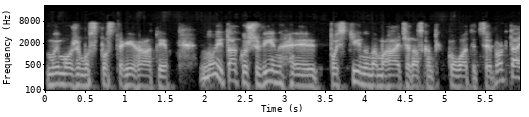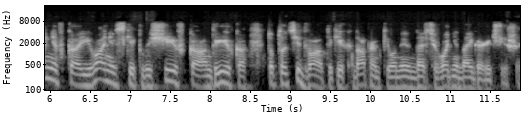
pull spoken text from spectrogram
Ми можемо спостерігати. Ну і також він е, постійно намагається нас контролювати. Це Богданівка, Іванівське, Клещівка, Андріївка. Тобто ці два таких напрямки вони на сьогодні найгарячіші.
